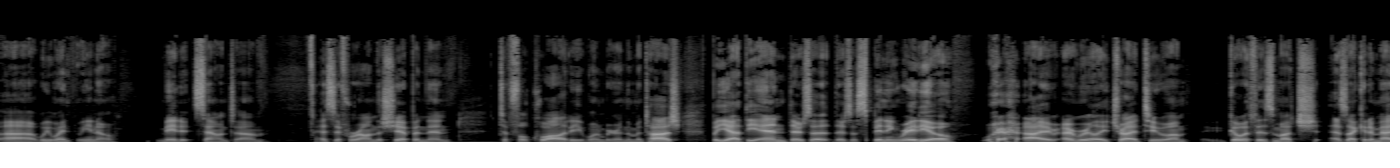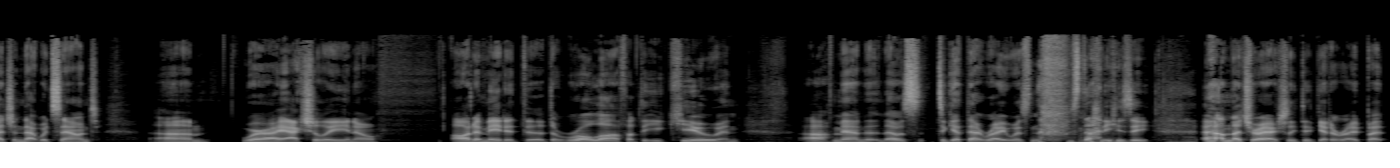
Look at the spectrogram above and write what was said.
uh, we went you know made it sound um, as if we're on the ship, and then to full quality when we were in the montage. But yeah, at the end there's a there's a spinning radio where I, I really tried to um, go with as much as I could imagine that would sound, um, where I actually you know automated the the roll off of the EQ and oh man that was to get that right was was not easy. I'm not sure I actually did get it right, but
